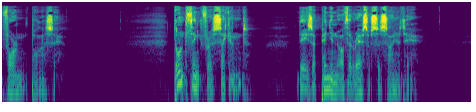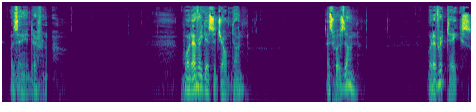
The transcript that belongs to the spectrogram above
foreign policy. Don't think for a second that his opinion of the rest of society was any different. Whatever gets the job done, that's what's done. Whatever it takes.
